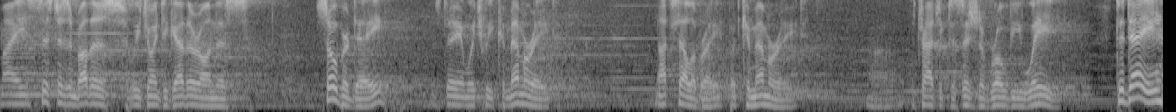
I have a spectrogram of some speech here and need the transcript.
My sisters and brothers, we join together on this sober day, this day in which we commemorate, not celebrate, but commemorate uh, the tragic decision of Roe v. Wade. Today,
